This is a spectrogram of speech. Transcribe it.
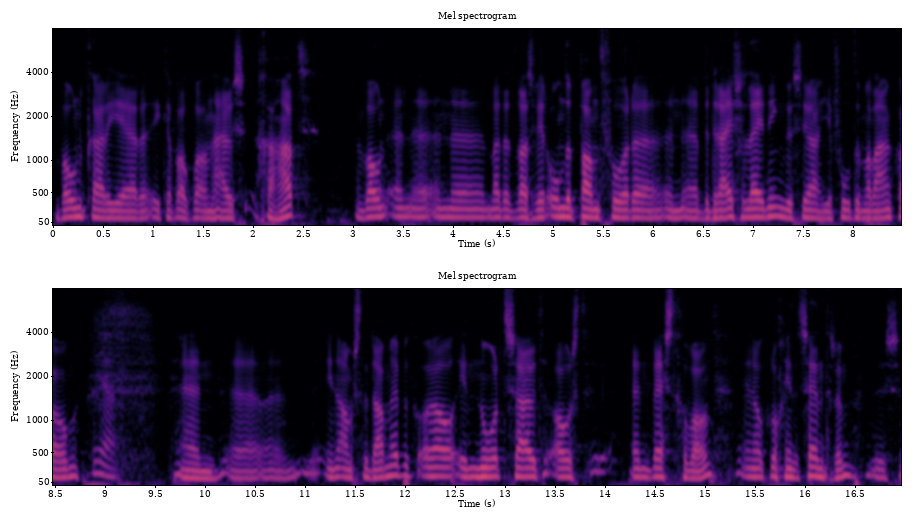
Wooncarrière. Ik heb ook wel een huis gehad. Een woon, een, eh, een, eh, maar dat was weer onderpand voor eh, een bedrijfslening. Dus ja, je voelt hem wel aankomen. Ja. En in Amsterdam heb ik wel in Noord, Zuid, Oost en West gewoond. En ook nog in het centrum. Dus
